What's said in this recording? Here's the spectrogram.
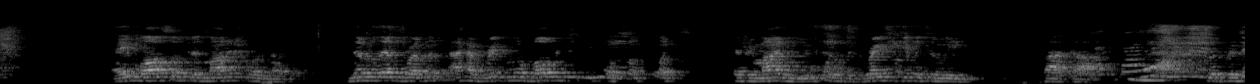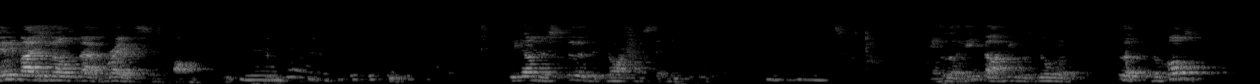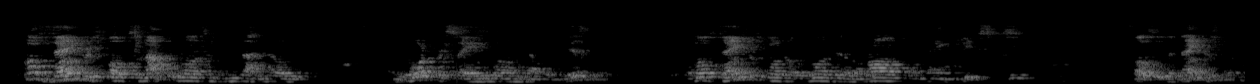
able also to admonish one another. Nevertheless, brethren, I have written more boldly to you on some points, as reminding you of the grace given to me by God. But if there's anybody who knows about grace, it's Paul. He understood the darkness that he was. And look, he thought he was doing look, the most most dangerous folks are not the ones who do not know the Lord per se, who know about their business. The most dangerous ones are the ones that are wrong in the name of Jesus. Those are the dangerous ones.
